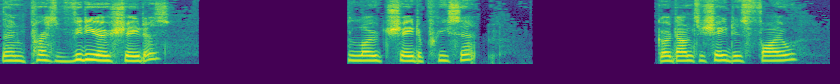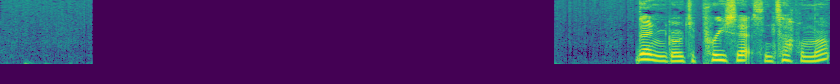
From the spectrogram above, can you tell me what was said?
Then press video shaders. Load shader preset. Go down to shaders file. Then go to presets and tap on that.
